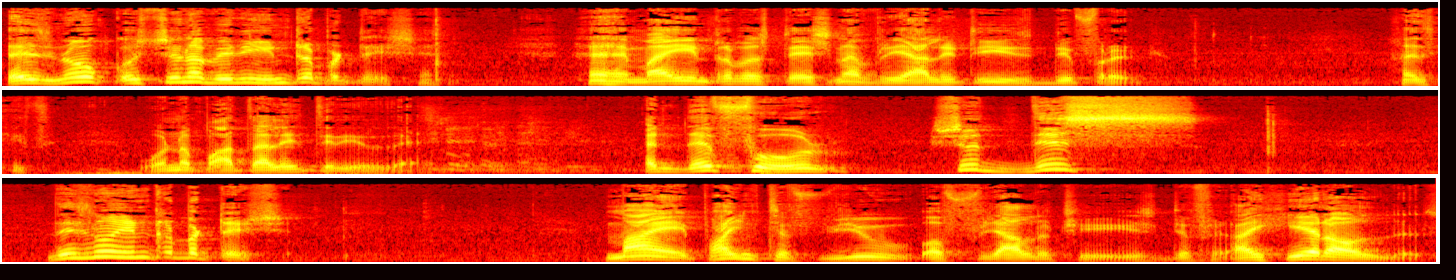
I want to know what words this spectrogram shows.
There is no question of any interpretation. My interpretation of reality is different. I think ஒன்ன பார்த்தாலே தெரியுது and therefore should this there is no interpretation my point of view of reality is different i hear all this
